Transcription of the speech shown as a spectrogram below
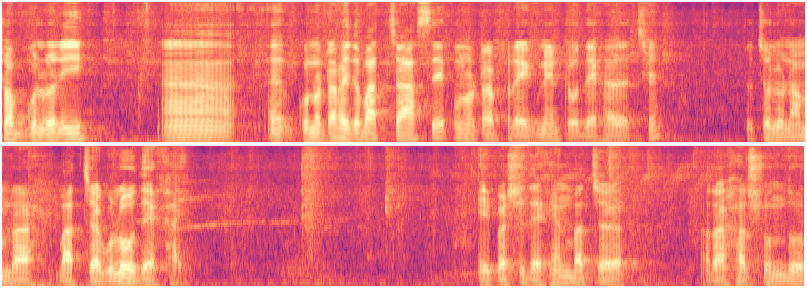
সবগুলোরই কোনোটা হয়তো বাচ্চা আছে কোনোটা প্রেগনেন্টও দেখা যাচ্ছে। তো চলুন আমরা বাচ্চাগুলোও দেখাই। এই পাশে দেখেন বাচ্চা রাখার সুন্দর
